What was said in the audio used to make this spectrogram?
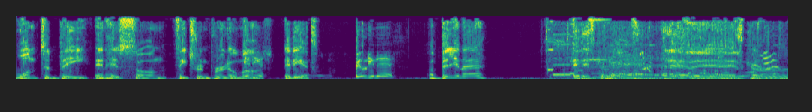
want to be in his song featuring Bruno Mars? Idiot. Idiot. Billionaire. A billionaire? It is correct. It is correct.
